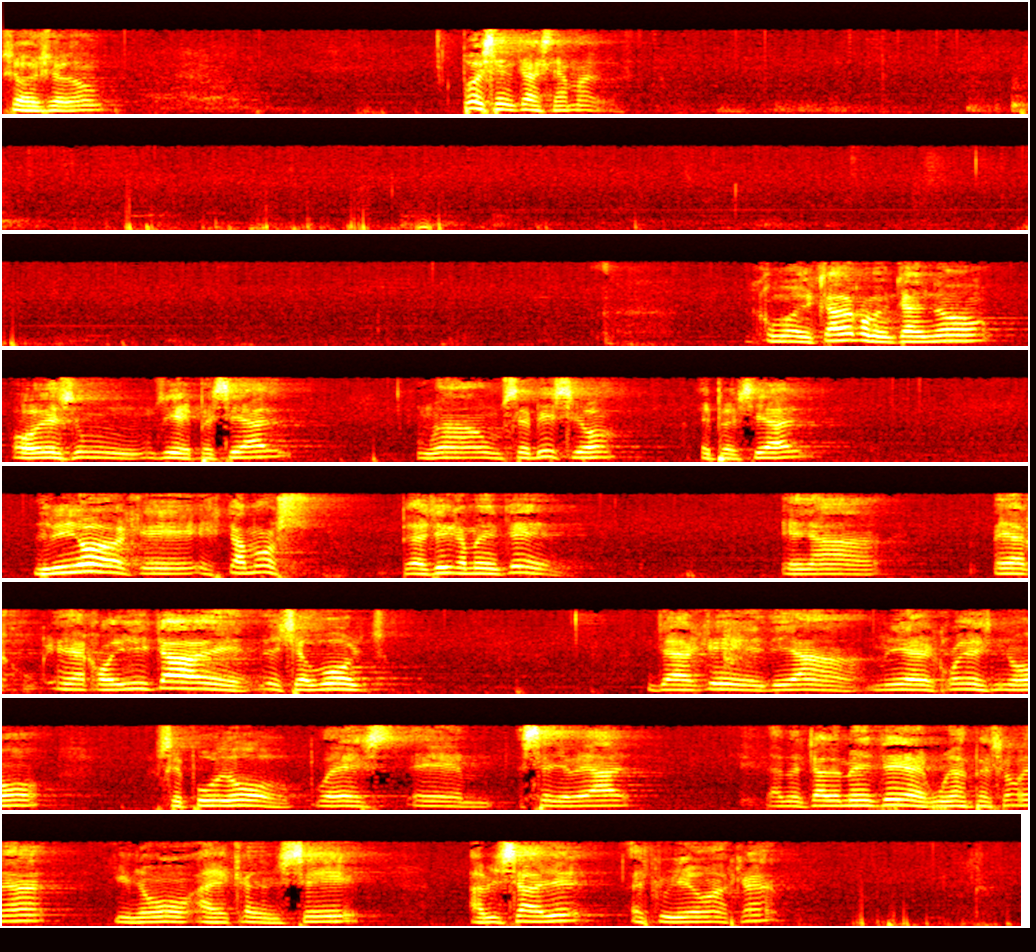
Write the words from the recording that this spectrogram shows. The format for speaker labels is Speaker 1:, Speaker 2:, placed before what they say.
Speaker 1: Shalom. Puede sentarse, amados. Como estaba comentando, hoy es un día especial, un servicio especial, debido a que estamos prácticamente en la, en la, colita de, de Shavuot, ya que el día miércoles no se pudo pues eh, celebrar lamentablemente algunas personas que no alcancé a avisarle estuvieron acá.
